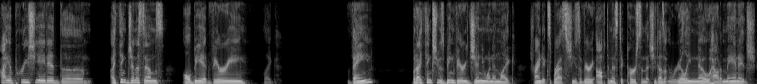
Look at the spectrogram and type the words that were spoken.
I appreciated the. I think Jena Sims, albeit very like vain, but I think she was being very genuine and like trying to express she's a very optimistic person that she doesn't really know how to manage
